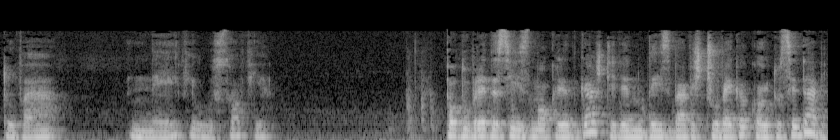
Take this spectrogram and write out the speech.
Това не е философия. По-добре да се измокрят гащите, но да избавиш човека, който се дави.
